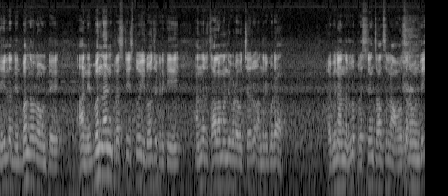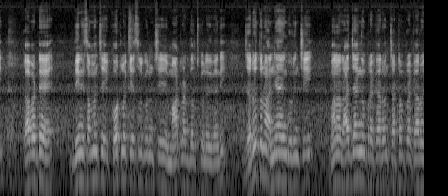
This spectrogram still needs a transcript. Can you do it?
జైల్లో నిర్బంధంలో ఉంటే ఆ నిర్బంధాన్ని ప్రశ్నిస్తూ ఈరోజు ఇక్కడికి అందరూ చాలామంది కూడా వచ్చారు. అందరికి కూడా అభినందనలు. ప్రశ్నించాల్సిన అవసరం ఉంది. కాబట్టే దీనికి సంబంధించి కోర్టులో కేసుల గురించి మాట్లాడదలుచుకునేది కానీ జరుగుతున్న అన్యాయం గురించి మన రాజ్యాంగం ప్రకారం చట్టం ప్రకారం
